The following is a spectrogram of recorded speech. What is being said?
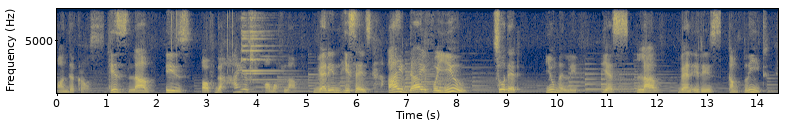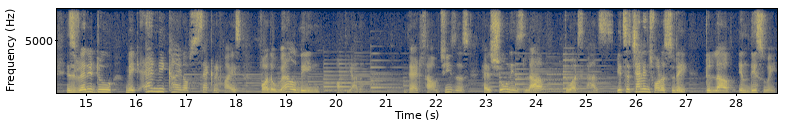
on the cross. His love is of the highest form of love, wherein he says, I die for you so that you may live. Yes, love, when it is complete, is ready to make any kind of sacrifice for the well being of the other. That's how Jesus has shown his love towards us. It's a challenge for us today to love in this way,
